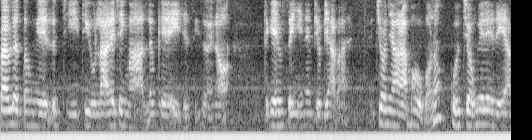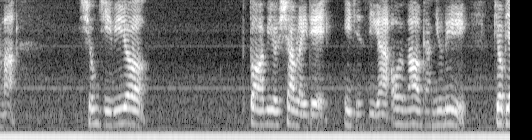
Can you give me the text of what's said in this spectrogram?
violet သုံးခဲ့ဒီဒီကိုလာတဲ့ချိန်မှာလုပ်ခဲ့တဲ့ agency ဆိုရင်တော့တကယ်စိတ်ရင်းနဲ့ပြောပြပါတယ်ကြော်ညာတာမဟုတ်ပေါ့နော်ကိုကြုံခဲ့တဲ့နေရာမှာရှုံကြည်ပြီးတော့တွားပြီးတော့ရှောက်လိုက်တဲ့ agency ကအော်ငါ့ကိုဒါမျိုးလေးတွေပြောပြ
